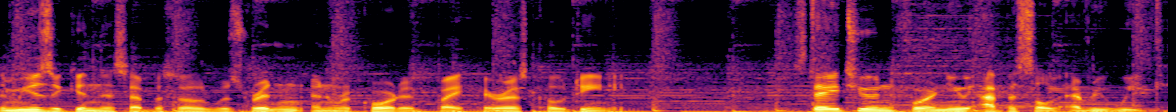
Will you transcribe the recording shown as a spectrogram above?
The music in this episode was written and recorded by Harris Codini. Stay tuned for a new episode every week.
